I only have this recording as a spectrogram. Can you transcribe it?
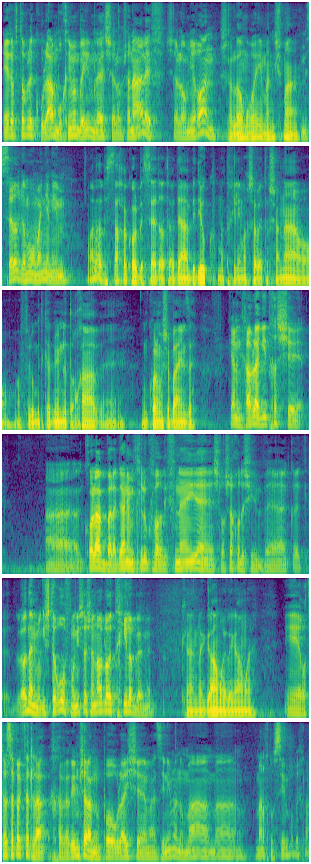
ערב טוב לכולם, ברוכים הבאים לשלום שנה א', שלום ירון. שלום רועי, מה נשמע? בסדר גמור, מה העניינים? וואלה, בסך הכל בסדר, אתה יודע, בדיוק מתחילים עכשיו את השנה, או אפילו מתקדמים לתוכה, ועם כל מה שבא עם זה. כן, אני חייב להגיד לך שכל הבלגנים התחילו כבר לפני אה, שלושה חודשים, ולא יודע, אני מרגיש טירוף, מרגיש שהשנה עוד לא התחילה באמת. כן, לגמרי, לגמרי. אה, רוצה לספר קצת לחברים שלנו פה, אולי שמאזינים לנו, מה, מה, מה אנחנו עושים פה בכלל?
